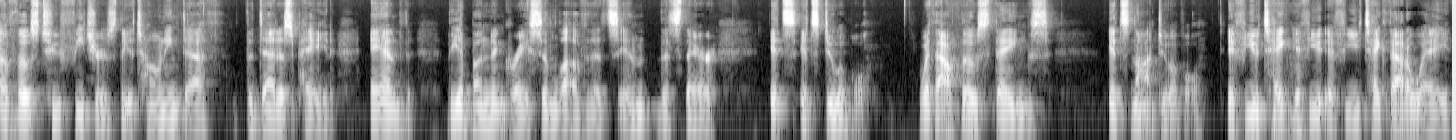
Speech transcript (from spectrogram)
of those two features, the atoning death, the debt is paid, and the abundant grace and love that's in that's there it's it's doable without mm-hmm. those things it's not doable if you take mm-hmm. if you if you take that away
